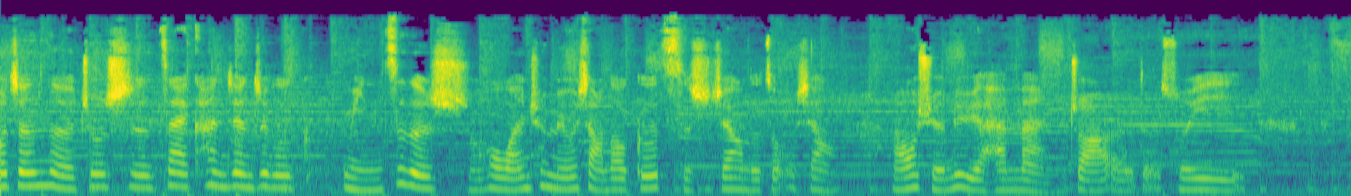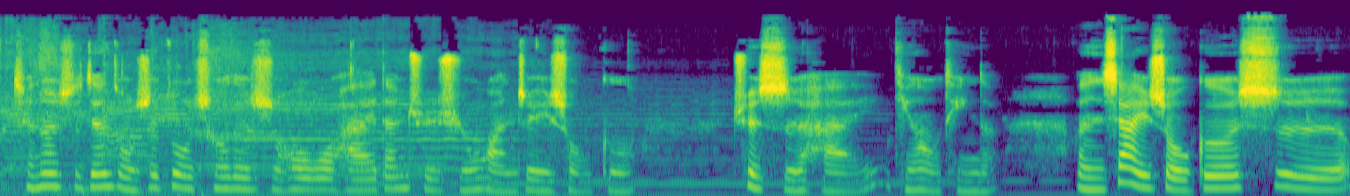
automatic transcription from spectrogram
说真的，就是在看见这个名字的时候，完全没有想到歌词是这样的走向，然后旋律也还蛮抓耳的，所以前段时间总是坐车的时候，我还单曲循环这一首歌，确实还挺好听的。嗯，下一首歌是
